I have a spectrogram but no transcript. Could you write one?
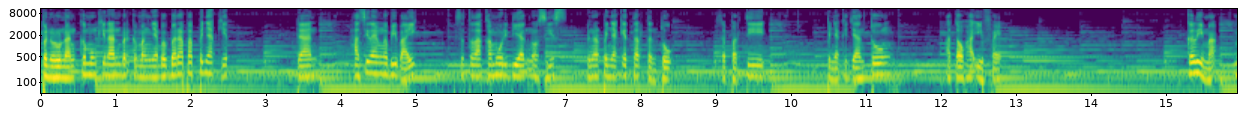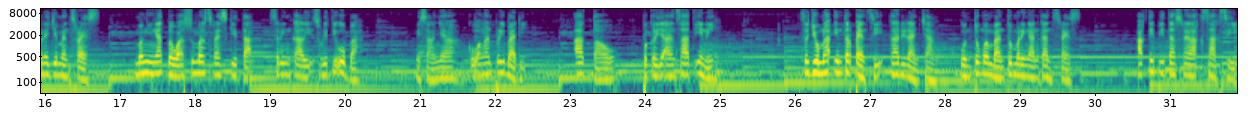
penurunan kemungkinan berkembangnya beberapa penyakit, dan hasil yang lebih baik setelah kamu didiagnosis dengan penyakit tertentu seperti penyakit jantung atau HIV. Kelima, manajemen stres. Mengingat bahwa sumber stres kita sering kali sulit diubah, misalnya keuangan pribadi atau pekerjaan saat ini, sejumlah intervensi telah dirancang untuk membantu meringankan stres. Aktivitas relaksasi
